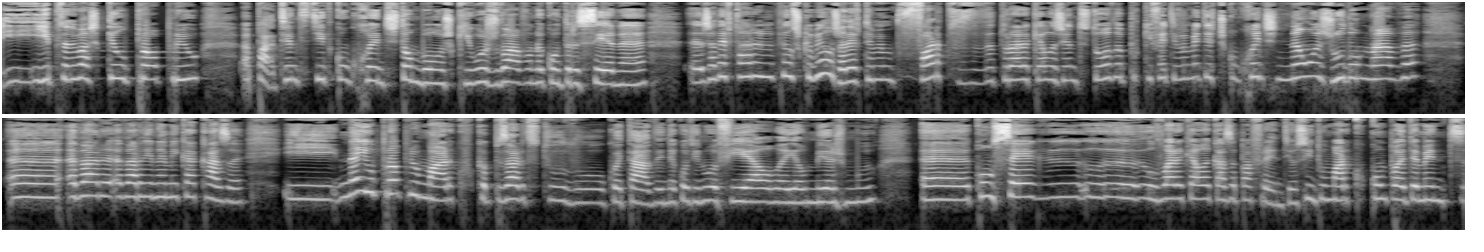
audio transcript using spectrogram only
e, e, portanto eu acho que ele próprio, apá, tendo tido concorrentes tão bons que o ajudavam na contracena, já deve estar pelos cabelos, já deve ter mesmo farto de aturar aquela gente toda, porque efetivamente estes concorrentes não ajudam nada uh, a, dar, a dar dinâmica à casa. E nem o próprio Marco, que apesar de tudo, coitado, ainda continua fiel a ele mesmo, uh, consegue uh, levar aquela casa para a frente. Eu sinto o Marco completamente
